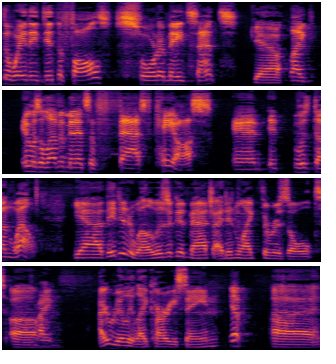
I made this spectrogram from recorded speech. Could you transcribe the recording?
the way they did the falls sort of made sense. Yeah. Like it was 11 minutes of fast chaos, and it was done well. Yeah, they did it well. It was a good match. I didn't like the result. Um, Right. I really like Kairi Sane. Yep. Uh,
